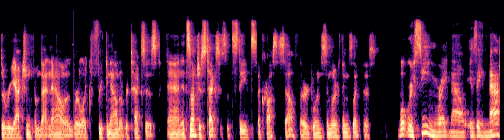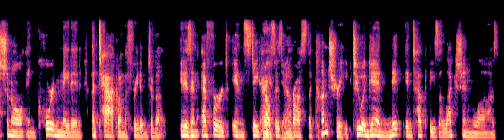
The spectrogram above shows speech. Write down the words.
the reaction from that now. We're like freaking out over Texas. And it's not just Texas, it's states across the South that are doing similar things like this. What we're seeing right now is a national and coordinated attack on the freedom to vote. It is an effort in state houses right, yeah. across the country to again nip and tuck these election laws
